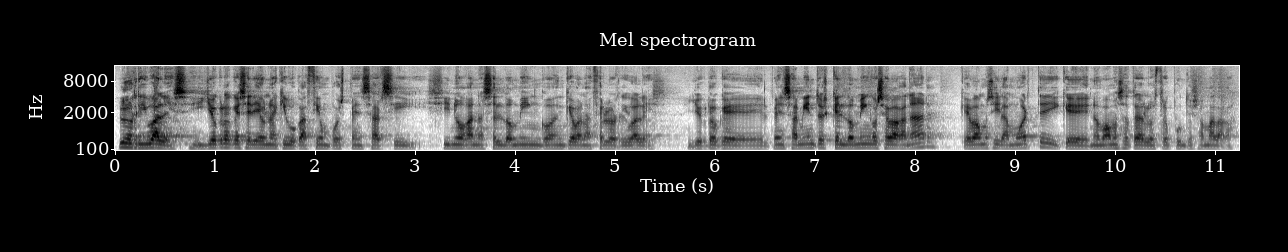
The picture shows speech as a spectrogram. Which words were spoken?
los rivales. Y yo creo que sería una equivocación pues pensar si, si no ganas el domingo en qué van a hacer los rivales. Yo creo que el pensamiento es que el domingo se va a ganar, que vamos a ir a muerte y que nos vamos a traer los tres puntos a Málaga.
